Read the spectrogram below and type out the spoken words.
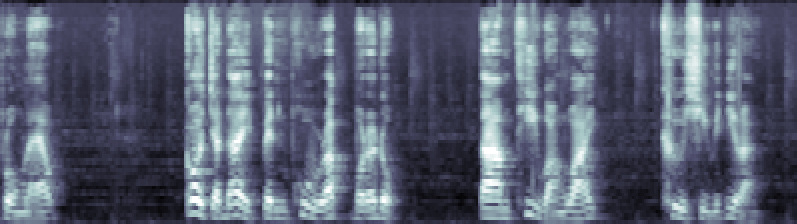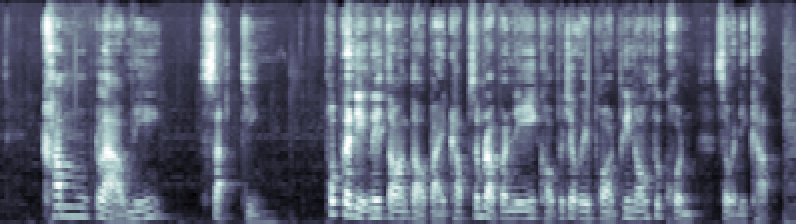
พระองค์แล้ว ก็จะได้เป็นผู้รับมรดกตามที่หวังไว้คือชีวิตนิรันดร์คำกล่าวนี้ สัตว์จริง พบกันอีกในตอนต่อไปครับสำหรับวันนี้ขอพระเจ้าอวยพรพี่น้องทุกคน สวัสดีครับ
